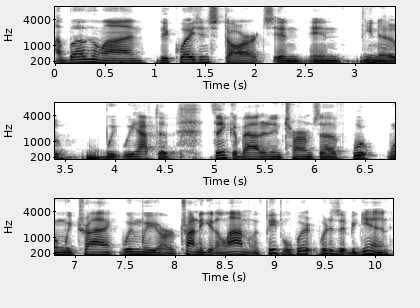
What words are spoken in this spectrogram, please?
above the line, the equation starts, and and you know we, we have to think about it in terms of when we try when we are trying to get alignment with people. Where, where does it begin?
